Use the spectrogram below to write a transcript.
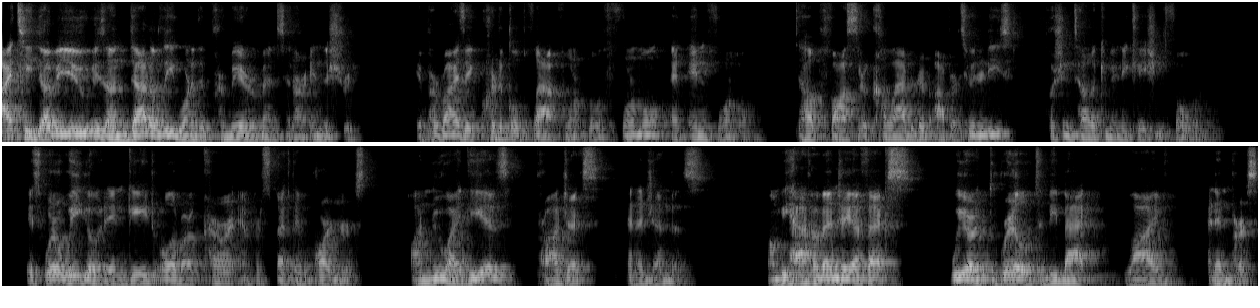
ITW is undoubtedly one of the premier events in our industry. It provides a critical platform, both formal and informal, to help foster collaborative opportunities, pushing telecommunications forward. It's where we go to engage all of our current and prospective partners on new ideas, projects, and agendas. On behalf of NJFX, we are thrilled to be back live and in person.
